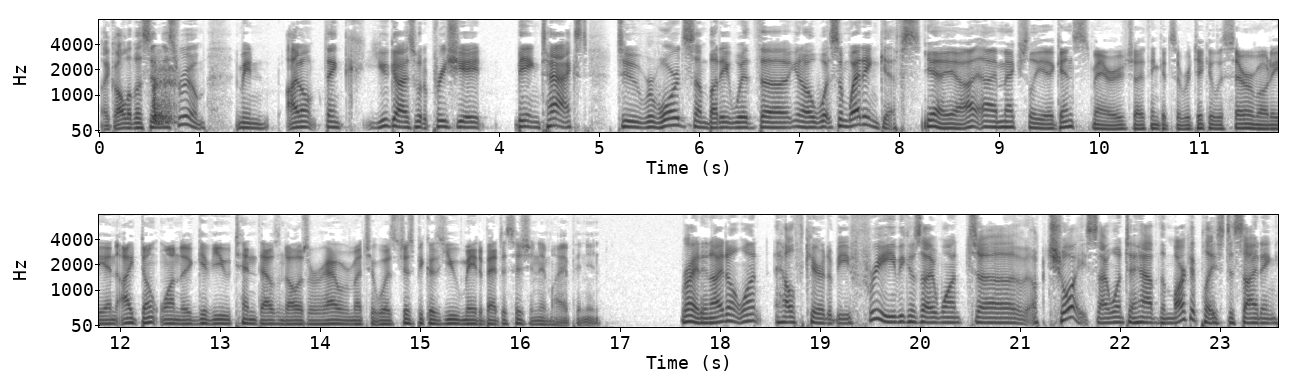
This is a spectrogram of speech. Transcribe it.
like all of us in this room. I mean, I don't think you guys would appreciate being taxed to reward somebody with uh, you know what some wedding gifts. Yeah, yeah. I, I'm actually against marriage. I think it's a ridiculous ceremony, and I don't want to give you ten thousand dollars or however much it was just because you made a bad decision, in my opinion. Right, and I don't want healthcare to be free because I want uh, a choice. I want to have the marketplace deciding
